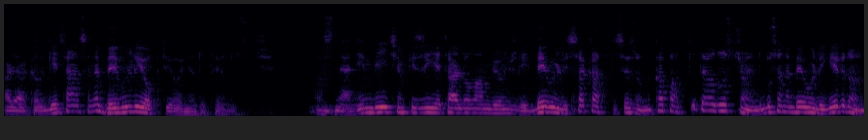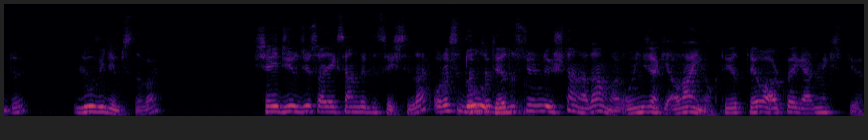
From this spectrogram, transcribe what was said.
alakalı. Geçen sene Beverly yok diye oynuyordu Teodosic. Aslında yani NBA için fiziği yeterli olan bir oyuncu değil. Beverly sakattı sezonu kapattı. Teodosic oynadı. Bu sene Beverly geri döndü. Lou Williams da var. Shea Gilgeous Alexander'ı seçtiler. Orası Tabii, dolu. tabii. Teodosic'in önünde 3 tane adam var. Oynayacak alan yok. Teo, Teo Avrupa'ya gelmek istiyor.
